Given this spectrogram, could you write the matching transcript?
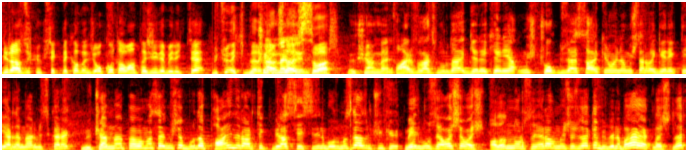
birazcık yüksekte kalınca o kot avantajıyla birlikte bütün ekiplere Mükemmel karşı oyun. açısı var. Mükemmel. Fireflux burada gerekeni yapmış. Çok güzel sakin oynamışlar ve gerektiği yerde mermi sıkarak mükemmel performans sergilemişler. Burada Pioneer artık biraz sessizliğini bozması lazım çünkü Mad Bulls yavaş yavaş alanın ortasına yer almaya çalışırken birbirine bayağı yaklaştılar.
